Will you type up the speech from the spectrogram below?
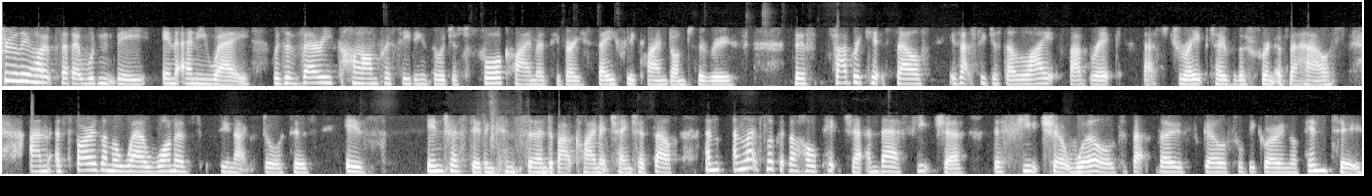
truly hope that it wouldn't be in any way. It was a very calm proceedings. There were just four climbers who very safely climbed onto the roof. The fabric itself is actually just a light fabric that's draped over the front of the house. And as far as I'm aware, one of Sunak's daughters is interested and concerned about climate change herself. And, and let's look at the whole picture and their future, the future world that those girls will be growing up into.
